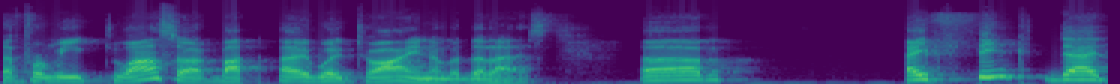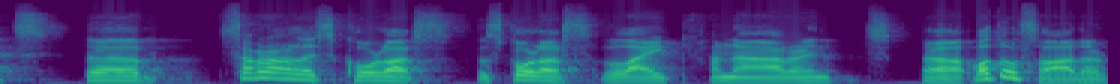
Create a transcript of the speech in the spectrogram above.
uh, for me to answer, but I will try nevertheless. Um, I think that uh, several scholars, scholars like Hannah Arendt, uh, also other,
